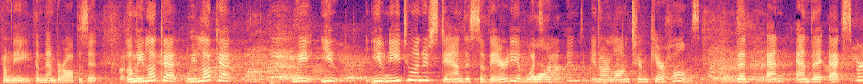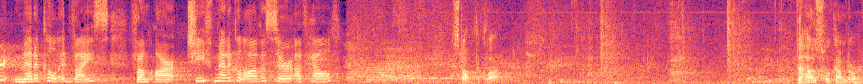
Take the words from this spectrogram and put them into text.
from the, the member opposite. When we look at, we look at, we, you, you need to understand the severity of what's Order. happened in our long-term care homes, that, and, and the expert medical advice from our Chief Medical Officer of Health Stop the clock. The House will come to order.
